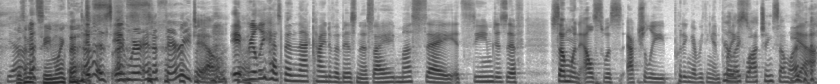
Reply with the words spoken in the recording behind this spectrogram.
Yeah. Doesn't it seem like that? It does. and we're in a fairy tale. it really has been that kind of a business. I must say, it seemed as if someone else was actually putting everything in place. You're like watching someone. yeah,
